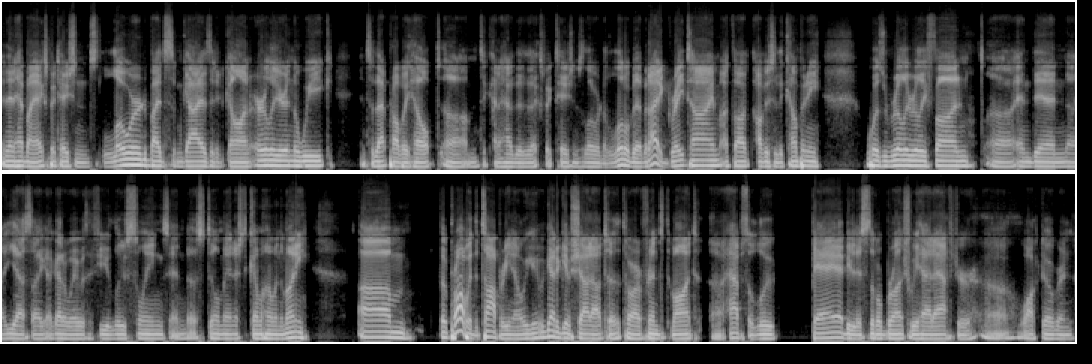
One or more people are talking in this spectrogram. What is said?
and then had my expectations lowered by some guys that had gone earlier in the week. And so that probably helped um, to kind of have those expectations lowered a little bit. But I had a great time. I thought obviously the company was really, really fun. Uh, and then, uh, yes, I, I got away with a few loose swings and uh, still managed to come home in the money. Um, but probably the topper, you know, we, we got to give shout out to, to our friends at the Mont. Uh, absolute fabulous little brunch we had after. Uh, walked over and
